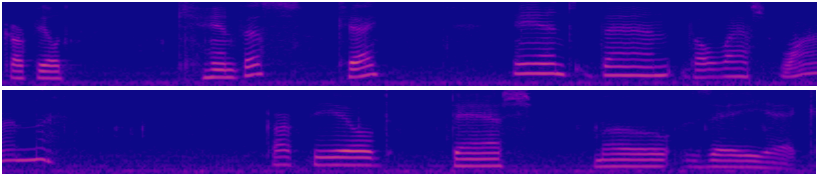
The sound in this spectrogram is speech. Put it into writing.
Garfield canvas. Okay. And then the last one Garfield dash mosaic.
